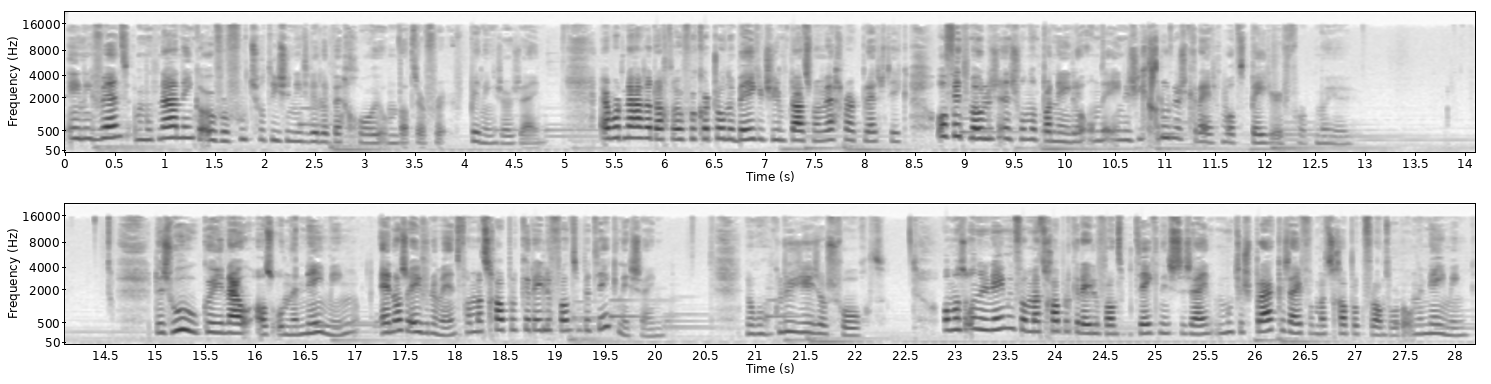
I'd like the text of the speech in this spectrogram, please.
Een event moet nadenken over voedsel die ze niet willen weggooien omdat er verspilling zou zijn. Er wordt nagedacht over kartonnen bekertjes in plaats van wegwerkplastic of windmolens en zonnepanelen om de energie groener te krijgen wat beter is voor het milieu. Dus hoe kun je nou als onderneming en als evenement van maatschappelijke relevante betekenis zijn? De conclusie is als volgt. Om als onderneming van maatschappelijk relevante betekenis te zijn, moet er sprake zijn van maatschappelijk verantwoorde onderneming,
